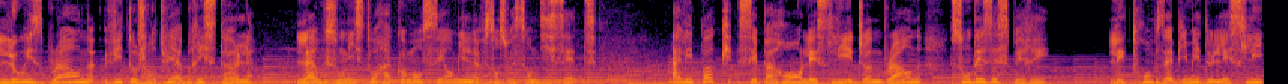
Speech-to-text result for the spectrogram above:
Louise Brown vit aujourd'hui à Bristol, là où son histoire a commencé en 1977. À l'époque, ses parents, Leslie et John Brown, sont désespérés. Les trompes abîmées de Leslie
